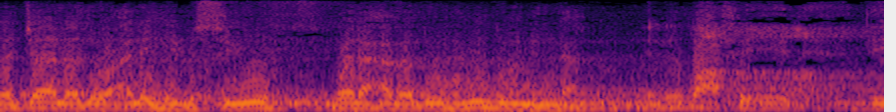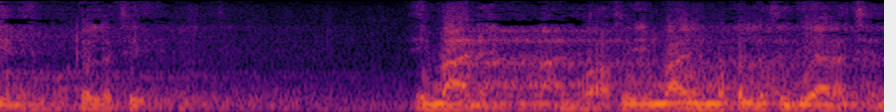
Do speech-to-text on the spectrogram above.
لجالدوا عليه بالسيوف ولعبدوه من دون الله. لضعف دينهم وقلة إيمانهم ضعف إيمانهم وقلة ديانتهم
